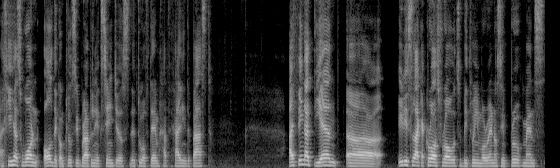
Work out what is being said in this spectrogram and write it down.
as he has won all the conclusive grappling exchanges the two of them have had in the past. I think at the end, uh, it is like a crossroads between Moreno's improvements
